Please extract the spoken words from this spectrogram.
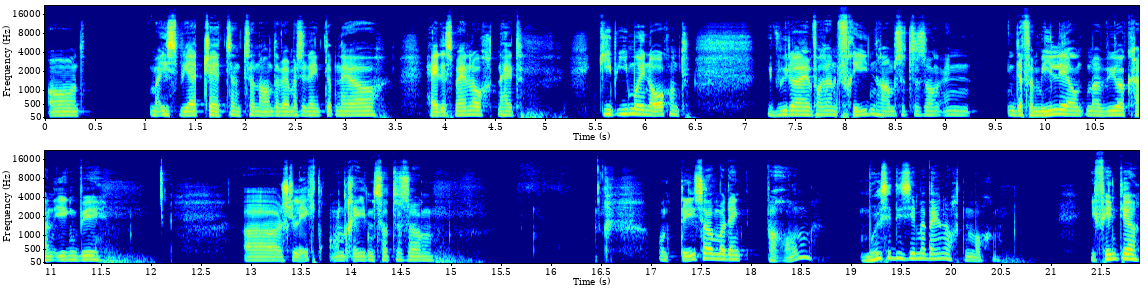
und man ist wertschätzend zueinander, weil man sich denkt, naja, heute ist Weihnachten, heute gebe ich mal nach und ich will da einfach einen Frieden haben, sozusagen in, in der Familie und man will auch keinen irgendwie äh, schlecht anreden, sozusagen. Und das habe ich mir gedacht, warum muss ich das immer Weihnachten machen? Ich finde ja,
